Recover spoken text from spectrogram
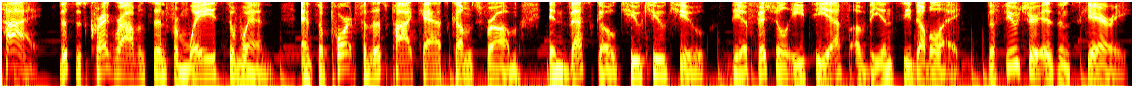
Hi, this is Craig Robinson from Ways to Win, and support for this podcast comes from Invesco QQQ, the official ETF of the NCAA. The future isn't scary.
